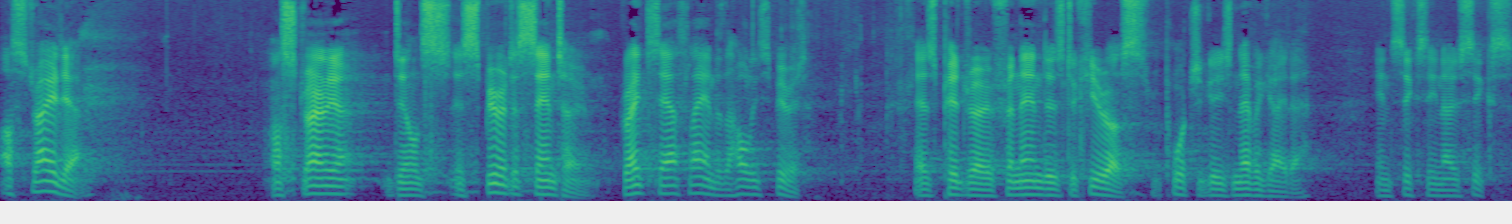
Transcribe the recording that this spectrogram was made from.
Australia. Australia del Espírito Santo, great south land of the Holy Spirit, as Pedro Fernandes de Queiroz, a Portuguese navigator in 1606,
